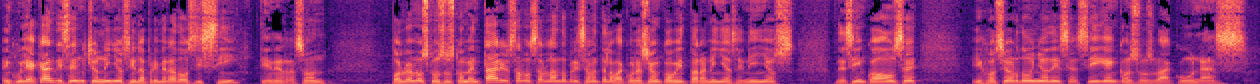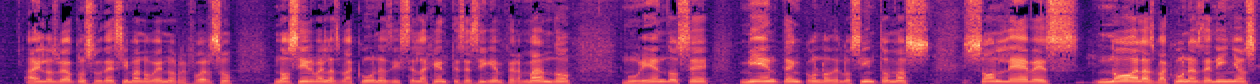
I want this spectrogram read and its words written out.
En Culiacán dice hay muchos niños sin la primera dosis. Sí, tiene razón. Volvemos con sus comentarios. Estamos hablando precisamente de la vacunación COVID para niñas y niños de 5 a 11. Y José Orduño dice, siguen con sus vacunas. Ahí los veo con su décima noveno refuerzo. No sirven las vacunas, dice, la gente se sigue enfermando, muriéndose, mienten con lo de los síntomas, son leves, no a las vacunas de niños.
